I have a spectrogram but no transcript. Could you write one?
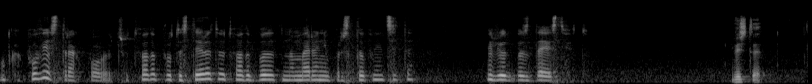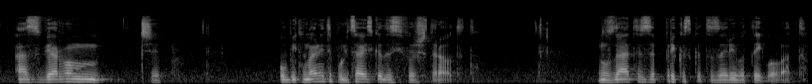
От какво ви е страх повече? От това да протестирате, от това да бъдат намерени престъпниците? Или от бездействието? Вижте, аз вярвам, че обикновените полицаи искат да си вършат работата. Но знаете за приказката за рибата и главата.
